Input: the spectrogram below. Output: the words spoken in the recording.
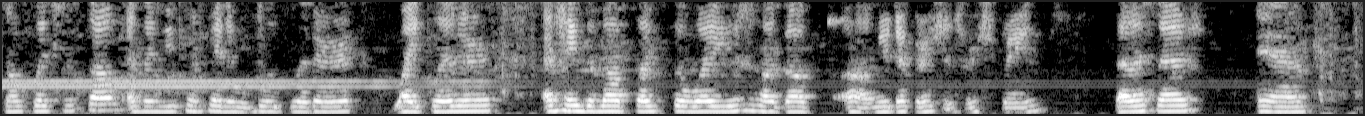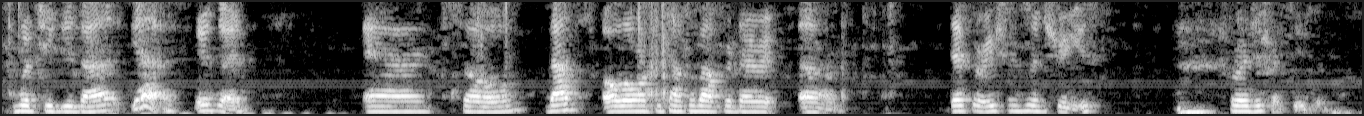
snowflakes and stuff, and then you can paint them with blue glitter, white glitter, and hang them up like the way you hung up um, your decorations for spring that I said. And once you do that, yeah, you're good. And so that's all I want to talk about for de- um, decorations and trees for different seasons.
